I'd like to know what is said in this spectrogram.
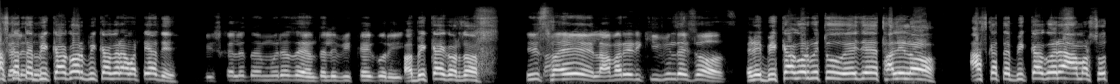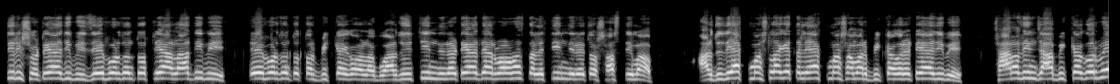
আজকে তো ভিক্ষা কর ভিক্ষা করে আমার টিয়া দে। বিষ খালে তো মরে যাই তাহলে ভিক্ষাই করি। আর ভিক্ষাই কর ধর। ইসমাইল এটি কি এই ভিক্ষা করবি তুই এই যে থালি ল। আজকে তো ভিক্ষা করে আমার ছত্রিশশো টাকা দিবি যে পর্যন্ত টাকা না দিবি এই পর্যন্ত তোর ভিক্ষাই করা লাগবো। আর যদি তিন দিনে টাকা দেওয়ার বড় তাহলে তিন দিনে তোর শাস্তি মাপ আর যদি এক মাস লাগে তাহলে এক মাস আমার ভিক্ষা করে টাকা দিবে। সারাদিন যা ভিক্ষা করবে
